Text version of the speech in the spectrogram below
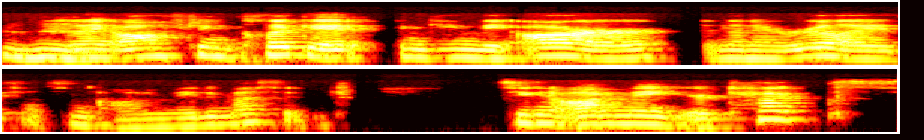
Mhm. And I often click it thinking they are, and then I realize that's an automated message. So you can automate your texts,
